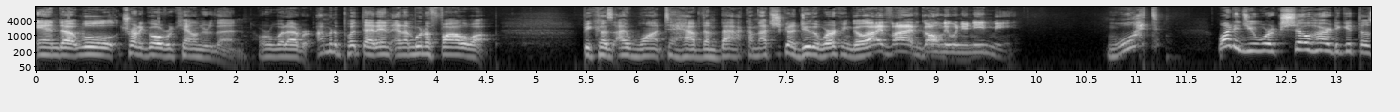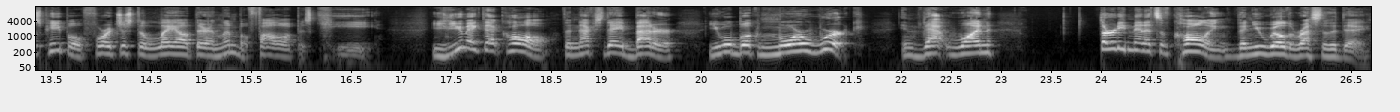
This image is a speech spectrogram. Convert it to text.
and uh, we'll try to go over calendar then or whatever. I'm going to put that in and I'm going to follow up because I want to have them back. I'm not just going to do the work and go, high five, call me when you need me. What? Why did you work so hard to get those people for it just to lay out there in limbo? Follow up is key. If you make that call the next day better, you will book more work in that one 30 minutes of calling than you will the rest of the day.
